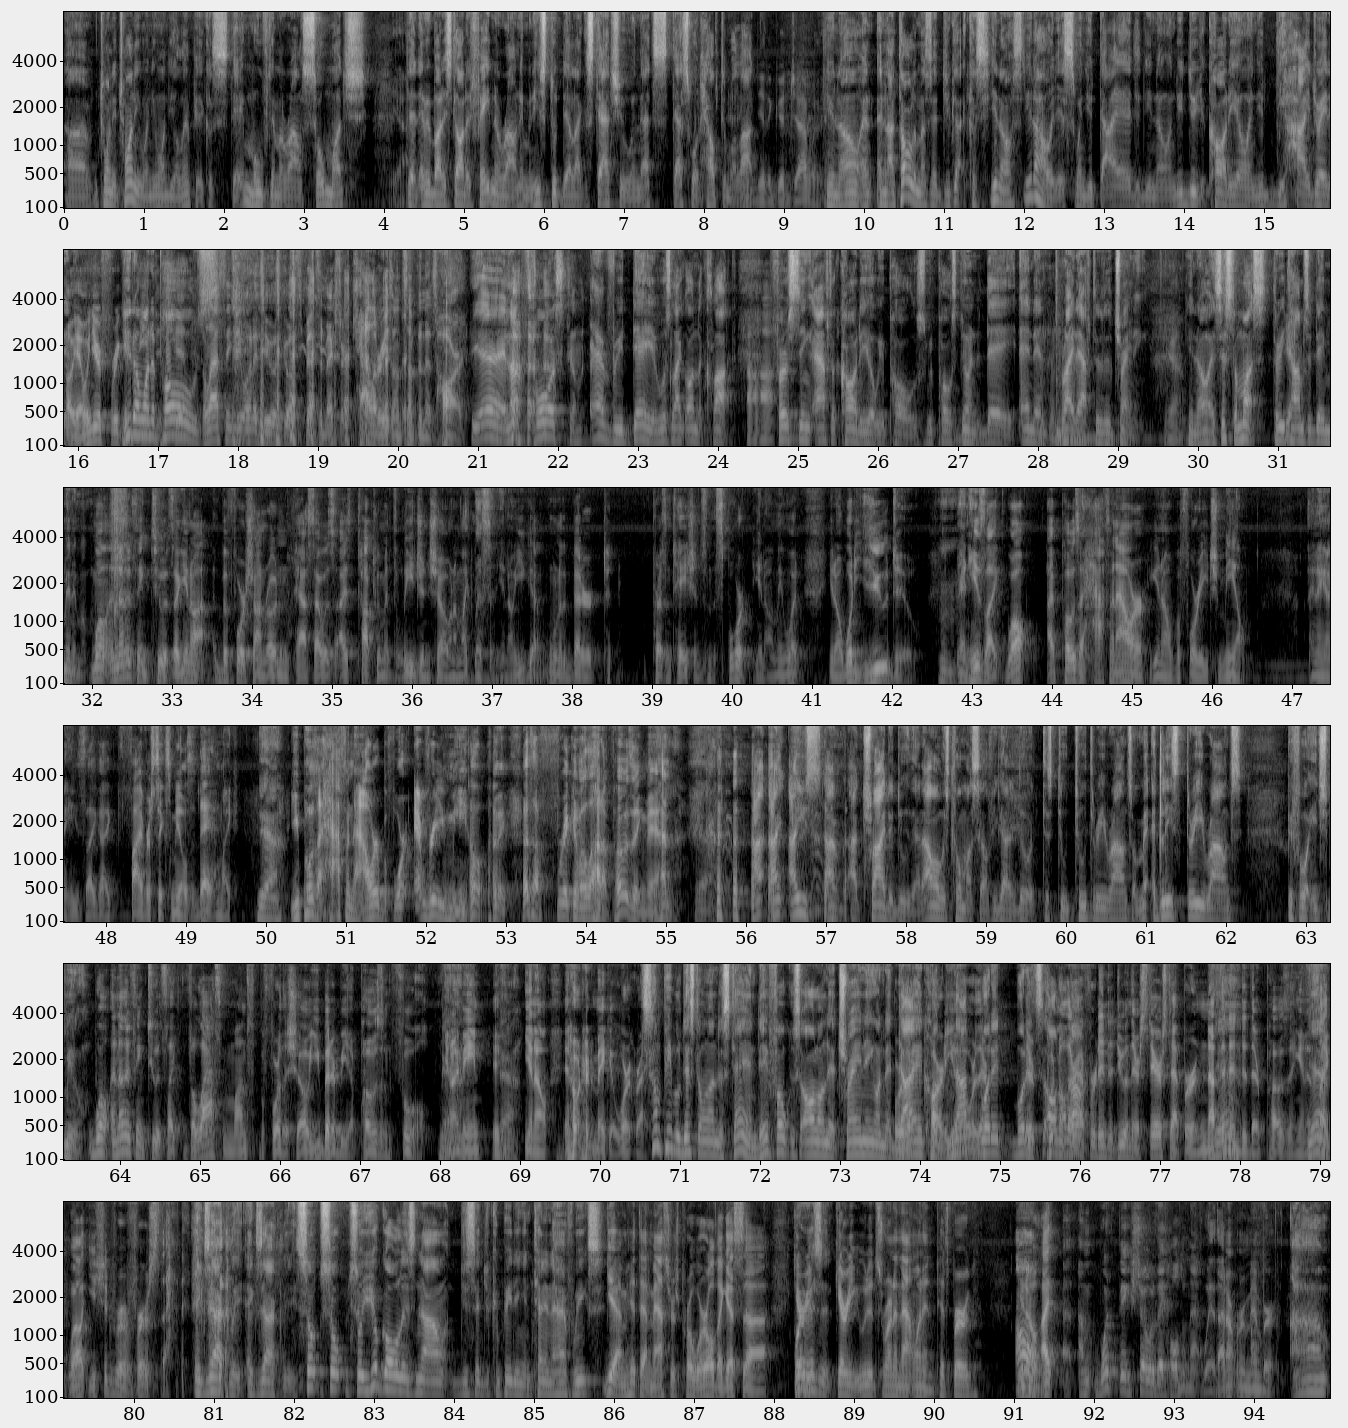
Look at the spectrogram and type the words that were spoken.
uh, 2020 when he won the Olympia because they moved him around so much Yeah. that everybody started fading around him and he stood there like a statue and that's that's what helped him a lot. You did a good job with it. You know, and, and I told him, I said, you got, because, you know, you know how it is when you diet, you know, and you do your cardio and you're dehydrated. Oh yeah, when you're freaking, You don't want to to shit, pose. the last thing you want to do is go spend some extra calories on something that's hard. Yeah, and I forced him every day. It was like on the clock. Uh-huh. First thing after cardio, we pose. We pose during the day, and then right after the training. Yeah. You know, it's just a must. Three Yeah. times a day minimum. Well, another thing too, it's like you know, before Shawn Rhoden passed, I was I talked to him at the Legion show, and I'm like, listen, you know, you got one of the better t- presentations in the sport. You know, I mean, what you know, what do you do? Hmm. And he's like, well, I pose a half an hour, you know, before each meal, and he's like, like five or six meals a day. I'm like. Yeah. You pose a half an hour before every meal? I mean, that's a frick of a lot of posing, man. Yeah, I, I, I used I, I try to do that. I always told myself you got to do it. Just do two, three rounds, or at least three rounds before each meal. Well, another thing too, it's like the last month before the show, you better be a posing fool. You know what I mean? If, Yeah. You know, in order to make it work right. Some people just don't understand. They focus all on their training, on their or diet, their cardio, not or their, what it what it's all all their effort into doing their stair stepper and nothing Yeah. into their posing. And it's Yeah. like, well, you should reverse that. Exactly, exactly. So, so, so your goal is now. You said you're competing in 10 and a half weeks. yeah, I'm gonna hit that Masters Pro World. I guess. Uh, Gary, is it? Gary Udit's running that one in Pittsburgh. You Oh. I, I, I'm, what big show are they holding that with? I don't remember. Uh,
